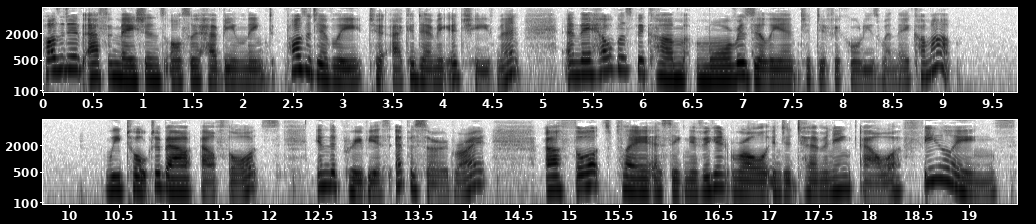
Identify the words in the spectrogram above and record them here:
Positive affirmations also have been linked positively to academic achievement, and they help us become more resilient to difficulties when they come up. We talked about our thoughts in the previous episode, right? Our thoughts play a significant role in determining our feelings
